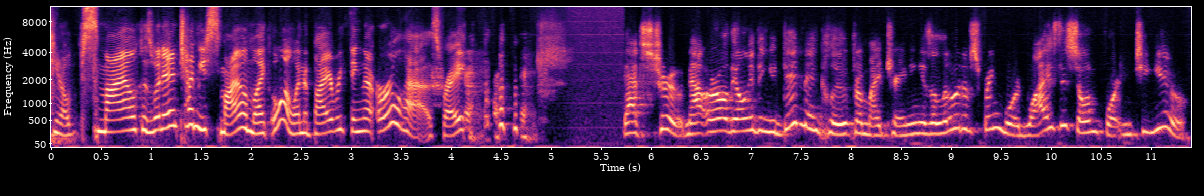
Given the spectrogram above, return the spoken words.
you know, smile because when anytime you smile, I'm like, oh, I want to buy everything that Earl has, right? That's true. Now, Earl, the only thing you didn't include from my training is a little bit of springboard. Why is this so important to you?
